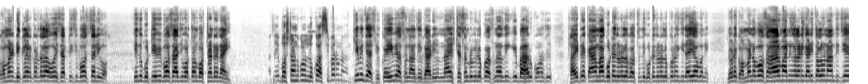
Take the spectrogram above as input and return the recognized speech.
ଗଭର୍ଣ୍ଣମେଣ୍ଟ ଡିକ୍ଲେୟାର କରିଦେଲା O S R T C bus ଚାଲିବ କିନ୍ତୁ ଗୋଟିଏ ବି ବସ୍ ଆଜି ବର୍ତ୍ତମାନ ବସ୍ଷ୍ଟାଣ୍ଡରେ ନାହିଁ ଆଚ୍ଛା ଏ ବସ୍ଷ୍ଟାଣ୍ଡ କ'ଣ ଲୋକ ଆସିପାରୁନାହାନ୍ତି କେମିତି ଆସିବେ କେହି ବି ଆସୁନାହାନ୍ତି ଗାଡ଼ି ନାହିଁ ଷ୍ଟେସନରୁ ବି ଲୋକ ଆସୁନାହାନ୍ତି କି ବାହାରୁ କୌଣସି ଫ୍ଲାଇଟ୍ରେ କାଁ ଭାଁ ଗୋଟେ ଯୋଡ଼େ ଲୋକ ଆସୁଛନ୍ତି ଗୋଟେ ଯୋଡ଼େ ଲୋକ ନେଇକି ଯାଇ ହେବନି ଯେଉଁଟା ଗଭର୍ଣ୍ଣମେଣ୍ଟ ବସ୍ ହାର ମାନିଗଲାଣି ଗାଡ଼ି ଚଲାଉନାହାନ୍ତି ଯିଏ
